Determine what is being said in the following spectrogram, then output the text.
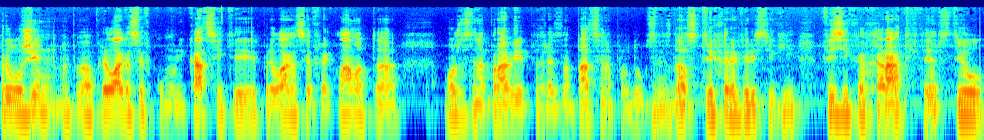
приложин, а, прилага се в комуникациите, прилага се в рекламата, може да се направи презентация на продукт звезда с три характеристики физика, характер, стил,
